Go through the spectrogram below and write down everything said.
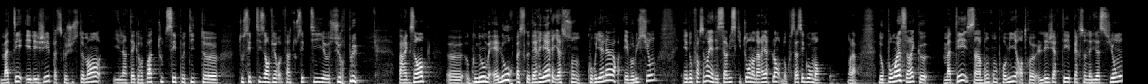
Maté est léger parce que justement, il n'intègre pas petites, tous ces petits enfin tous ces petits surplus. Par exemple, Gnome est lourd parce que derrière il y a son courrieleur, évolution, et donc forcément, il y a des services qui tournent en arrière-plan. Donc ça, c'est gourmand. Voilà. Donc pour moi, c'est vrai que Maté, c'est un bon compromis entre légèreté et personnalisation.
